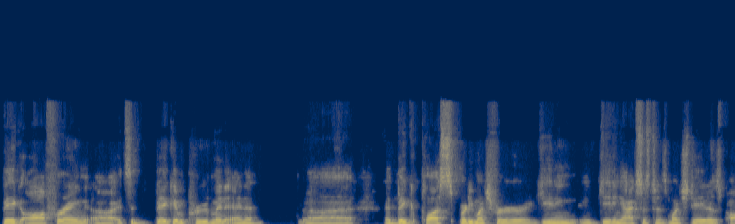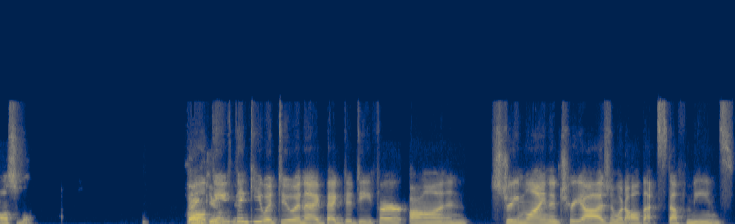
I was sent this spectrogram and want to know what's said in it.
big offering. Uh, it's a big improvement and a uh, a big plus pretty much for gaining gaining access to as much data as possible. Paul, you. do you think you would do an I beg to differ on streamline and triage and what all that stuff means?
